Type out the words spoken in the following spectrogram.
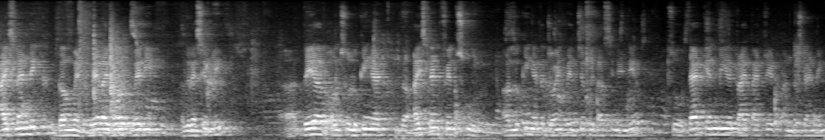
Icelandic government where I work very aggressively. Uh, they are also looking at the Iceland Film School are looking at a joint venture with us in India So that can be a tripartite understanding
